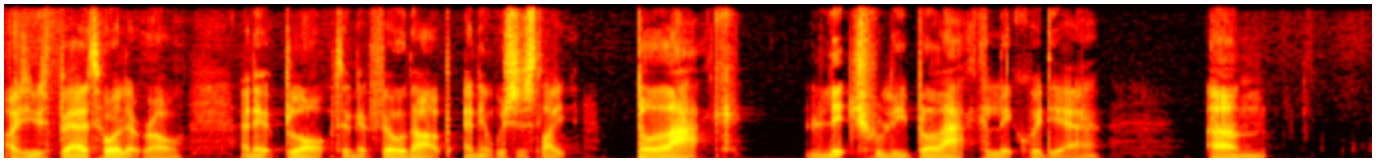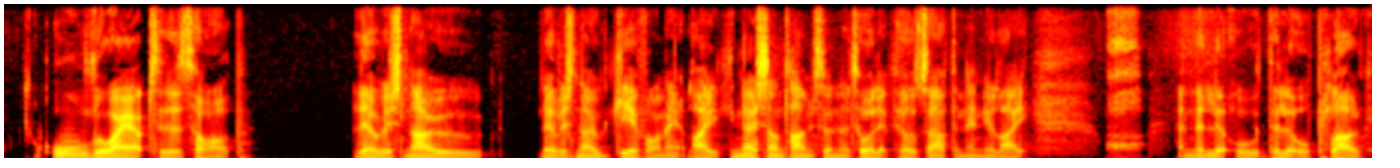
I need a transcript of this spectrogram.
I used bare toilet roll, and it blocked and it filled up, and it was just like black, literally black liquid, yeah. Um, all the way up to the top. There was no there was no give on it. Like you know, sometimes when the toilet fills up and then you're like, oh, and the little the little plug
